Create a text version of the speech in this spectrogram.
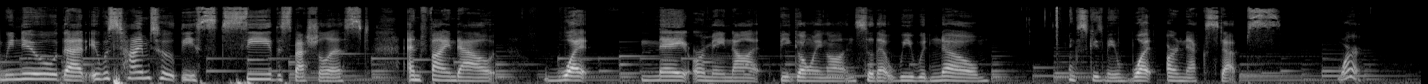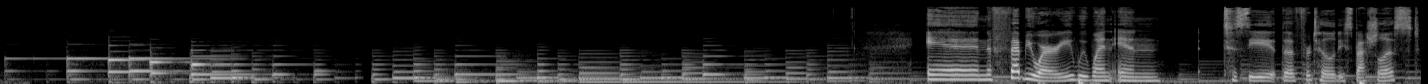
we knew that it was time to at least see the specialist and find out what may or may not be going on so that we would know, excuse me, what our next steps were. In February, we went in to see the fertility specialist,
